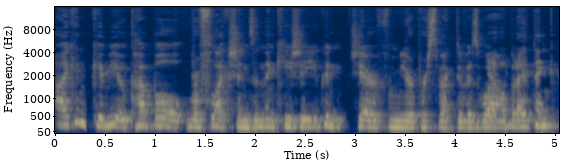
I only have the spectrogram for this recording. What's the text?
I can give you a couple reflections and then Keisha, you can share from your perspective as well. But I think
